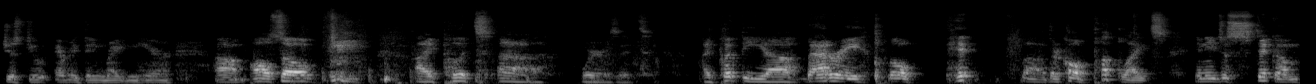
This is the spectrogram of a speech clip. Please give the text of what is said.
just do everything right in here. Um, also, I put, uh, where is it? I put the uh, battery little hit, uh, they're called puck lights, and you just stick them.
